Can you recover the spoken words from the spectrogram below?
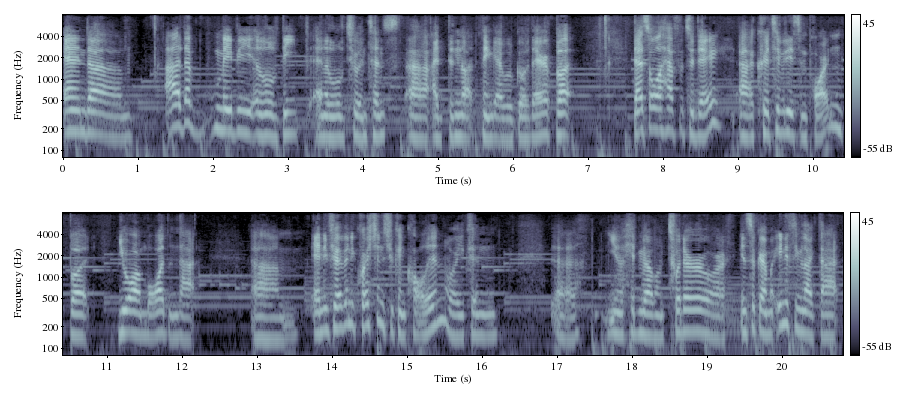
And um, uh, that may be a little deep and a little too intense. Uh, i did not think i would go there but that's all i have for today. Uh, creativity is important but you are more than that um, and if you have any questions, you can call in or you can, uh, you know, hit me up on Twitter or Instagram or anything like that.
